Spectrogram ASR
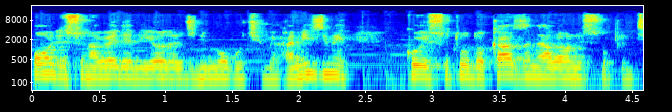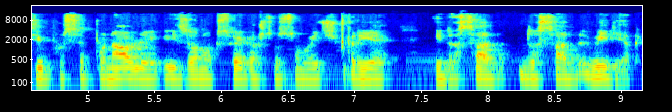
Ovdje su navedeni i određeni mogući mehanizmi koji su tu dokazani, ali oni su u principu se ponavljaju iz onog svega što smo već prije i do sad, do sad vidjeli.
